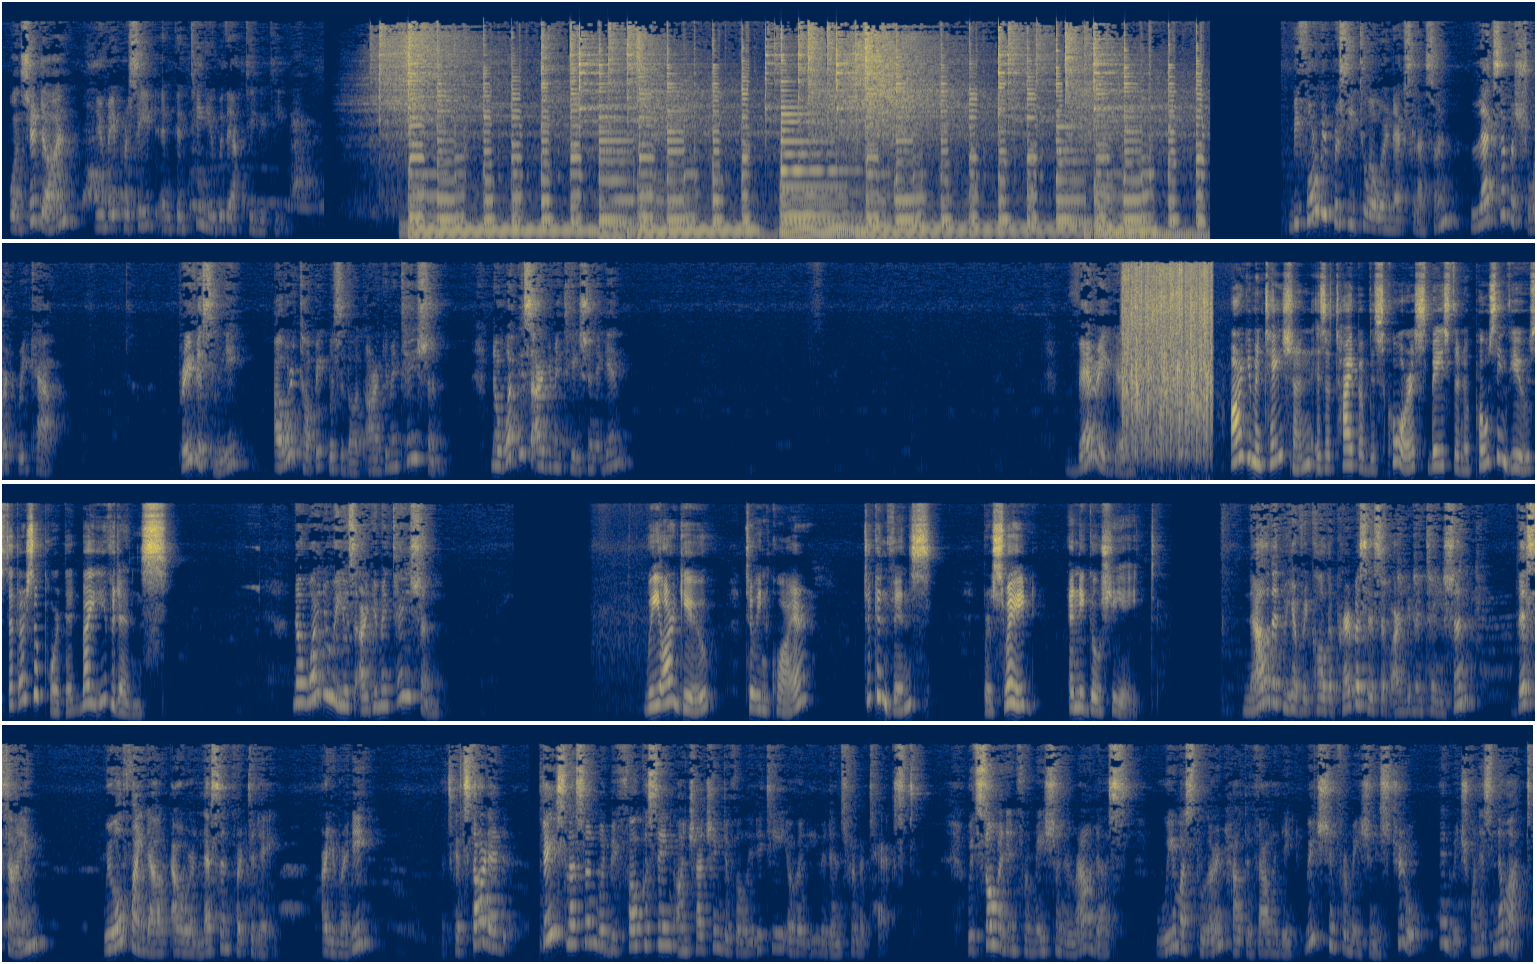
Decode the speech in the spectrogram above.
Once you're done, you may proceed and continue with the activity. Proceed to our next lesson, let's have a short recap. Previously, our topic was about argumentation. Now, what is argumentation again? Very good. Argumentation is a type of discourse based on opposing views that are supported by evidence. Now, why do we use argumentation? We argue to inquire, to convince, persuade, and negotiate. Now that we have recalled the purposes of argumentation, this time we will find out our lesson for today. Are you ready? Let's get started. Today's lesson would be focusing on judging the validity of an evidence from a text. With so many information around us, we must learn how to validate which information is true and which one is not.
